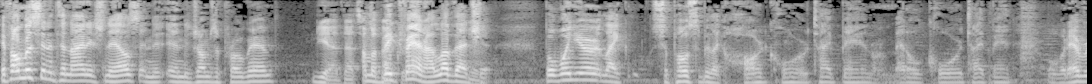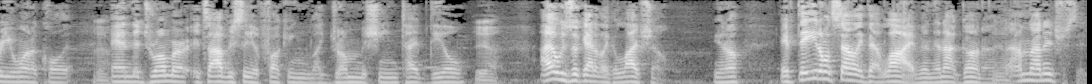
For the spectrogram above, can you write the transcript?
If I'm listening to Nine Inch Nails and the, and the drums are programmed, yeah, that's. I'm a big expected. fan. I love that shit. But when you're like supposed to be like a hardcore type band or metalcore type band or whatever you want to call it, and the drummer, it's obviously a fucking like drum machine type deal. Yeah. I always look at it like a live show, you know. If they don't sound like that live and they're not gonna, I'm not interested.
